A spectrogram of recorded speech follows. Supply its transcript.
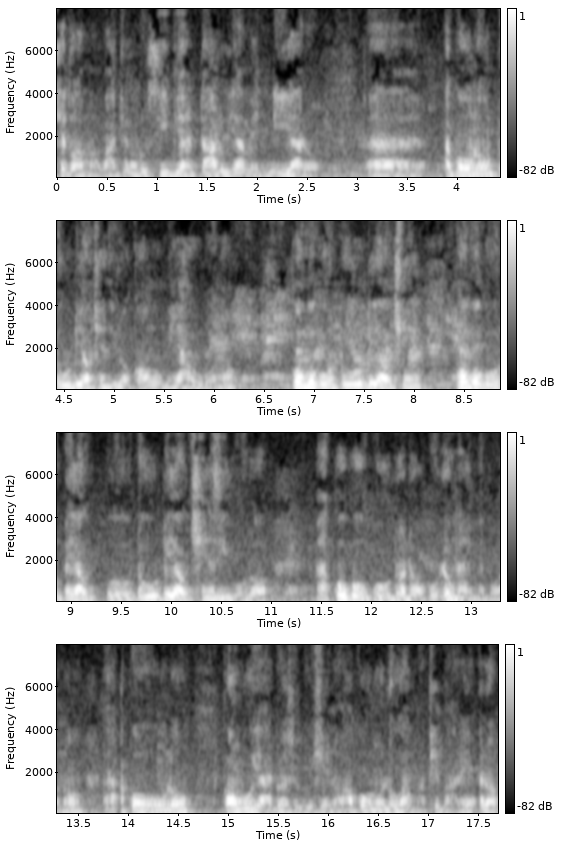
ဖြစ်သွားမှာပါကျွန်တော်တို့စီးပြန်တားလို့ရမယ်နီးရတော့ အဲအကုန်လုံးတူးတယောက်ချင်းစီတော့ကောင်းလို့မရဘူးပေါ့နော်ကိုကိုကိုတူးတယောက်ချင်းကိုကိုကိုတယောက်ဟိုတူးတယောက်ချင်းစီကိုတော့အဲကိုကိုကိုအတွက်တော့ကိုလုံနိုင်မယ်ပေါ့နော်အဲအကုန်လုံးကောင်းဖို့ရအတွက်ဆိုလို့ရှိရင်တော့အကုန်လုံးလုံရမှာဖြစ်ပါတယ်အဲ့တော့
